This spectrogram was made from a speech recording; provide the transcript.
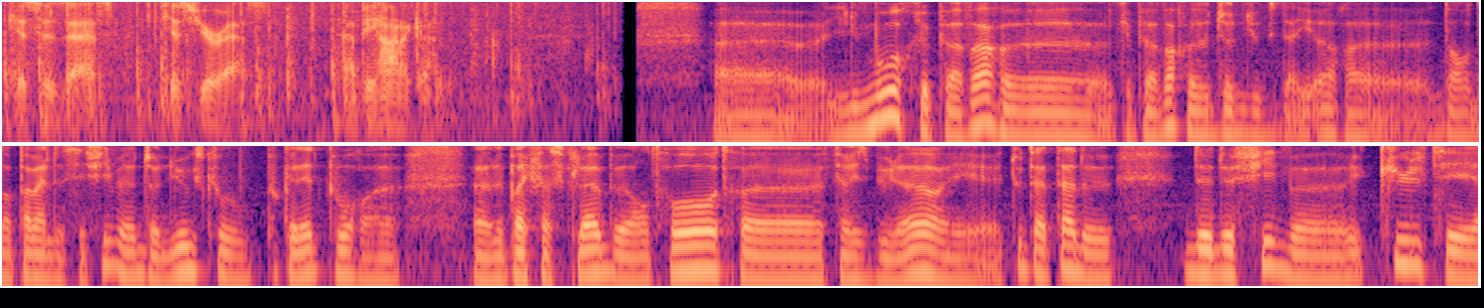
Kiss his ass. Kiss your ass. Happy Hanukkah. L'humour que peut avoir euh, que peut avoir euh, John Hughes d'ailleurs euh, dans, dans, pas mal de ses films hein. John Hughes qu'on peut connaître pour le Breakfast Club entre autres Ferris Bueller et tout un tas de, de, films cultes et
